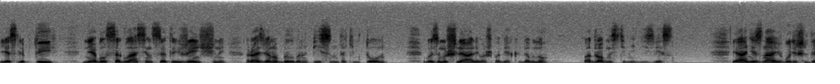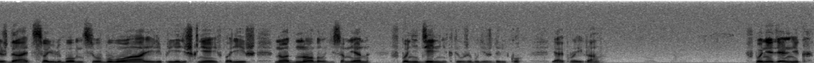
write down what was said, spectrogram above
Если б ты не был согласен с этой женщиной, разве оно было бы написано таким тоном? Вы замышляли ваш побег давно. Подробности мне неизвестны. Я не знаю, будешь ли ты ждать свою любовницу в Бувуаре или приедешь к ней в Париж, но одно было несомненно. В понедельник ты уже будешь далеко. Я проиграл. В понедельник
